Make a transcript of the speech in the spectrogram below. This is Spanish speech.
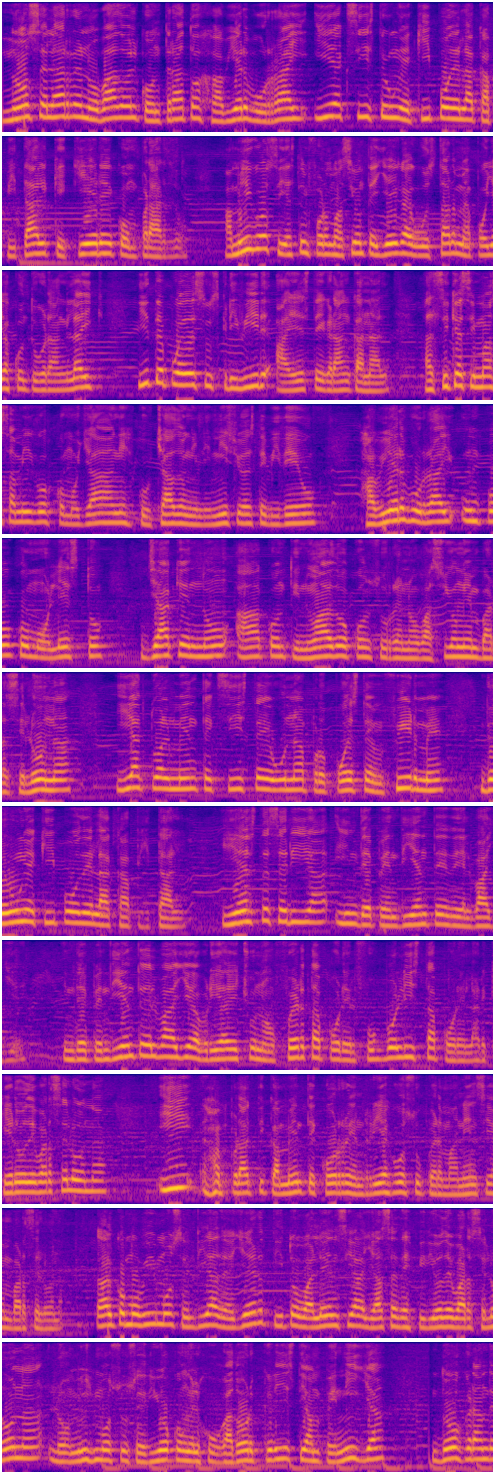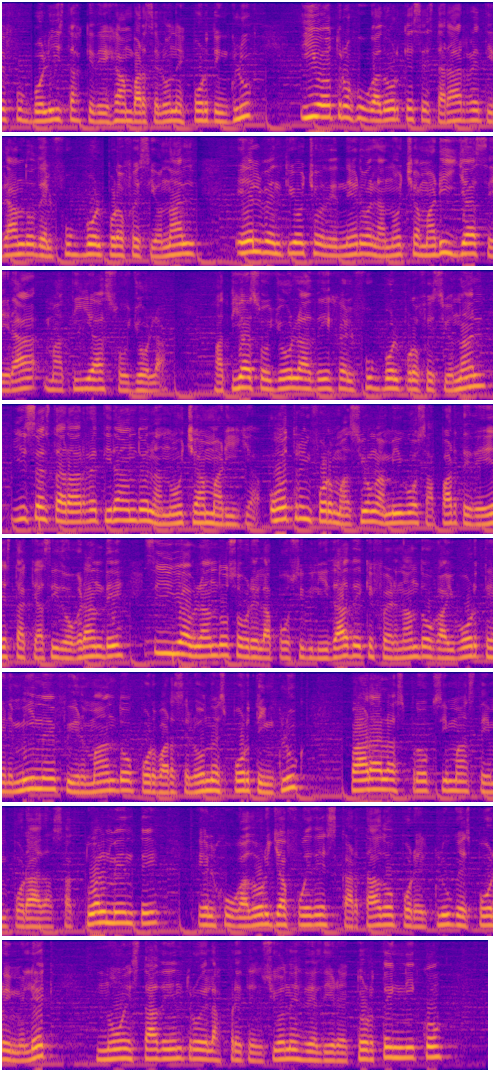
No se le ha renovado el contrato a Javier Burray y existe un equipo de la capital que quiere comprarlo. Amigos, si esta información te llega a gustar, me apoyas con tu gran like y te puedes suscribir a este gran canal. Así que sin más amigos, como ya han escuchado en el inicio de este video, Javier Burray un poco molesto ya que no ha continuado con su renovación en Barcelona y actualmente existe una propuesta en firme de un equipo de la capital y este sería Independiente del Valle. Independiente del Valle habría hecho una oferta por el futbolista, por el arquero de Barcelona y prácticamente corre en riesgo su permanencia en Barcelona. Tal como vimos el día de ayer, Tito Valencia ya se despidió de Barcelona, lo mismo sucedió con el jugador Cristian Penilla, dos grandes futbolistas que dejan Barcelona Sporting Club y otro jugador que se estará retirando del fútbol profesional el 28 de enero en la noche amarilla será Matías Oyola. Matías Oyola deja el fútbol profesional y se estará retirando en la noche amarilla. Otra información amigos aparte de esta que ha sido grande, sigue hablando sobre la posibilidad de que Fernando Gaibor termine firmando por Barcelona Sporting Club para las próximas temporadas. Actualmente el jugador ya fue descartado por el club Sport Emelec, no está dentro de las pretensiones del director técnico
